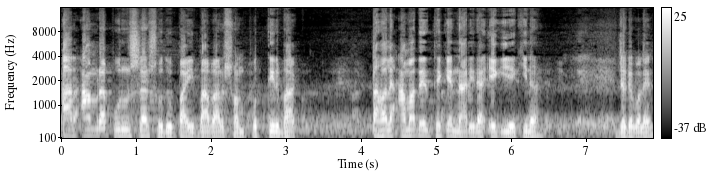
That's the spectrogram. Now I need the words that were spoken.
আর আমরা পুরুষরা শুধু পাই বাবার সম্পত্তির ভাগ। তাহলে আমাদের থেকে নারীরা এগিয়ে কিনা? যদি বলেন।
